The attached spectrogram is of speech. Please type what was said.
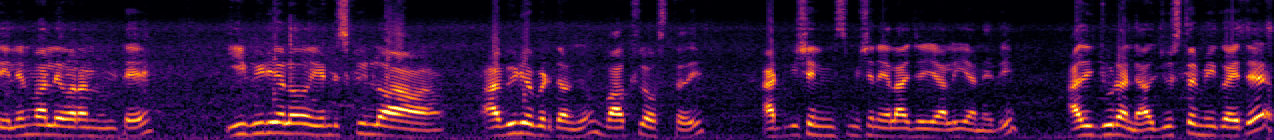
తెలియని వాళ్ళు ఎవరైనా ఉంటే ఈ వీడియోలో ఎండ్ స్క్రీన్లో ఆ- వీడియో పెడతాను బాక్స్లో వస్తుంది. ఆర్టిఫిషియల్ ఇన్స్మిషన్ ఎలా చేయాలి అనేది. అది చూడండి. అది చూస్తే మీకు అయితే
